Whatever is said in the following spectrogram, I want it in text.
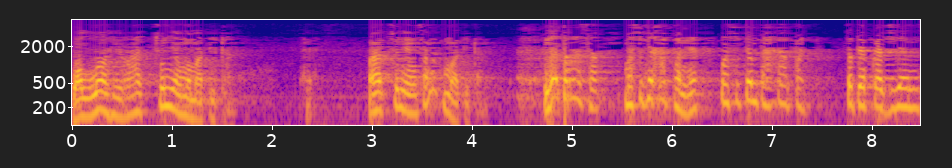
Wallahi racun yang mematikan. Racun yang sangat mematikan. Enggak terasa. Maksudnya kapan ya? Maksudnya entah kapan. Setiap kajian,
